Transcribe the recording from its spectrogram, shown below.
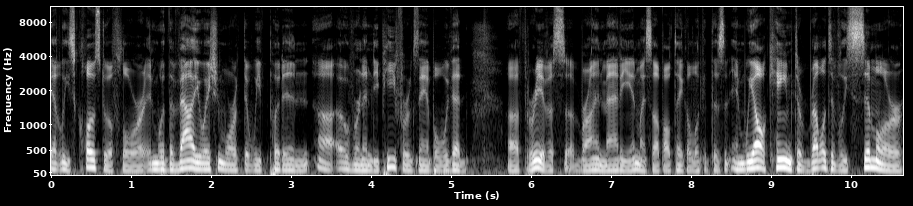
at least close to a floor. And with the valuation work that we've put in uh, over an MDP, for example, we've had uh, three of us, uh, Brian, Maddie, and myself. I'll take a look at this, and we all came to relatively similar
